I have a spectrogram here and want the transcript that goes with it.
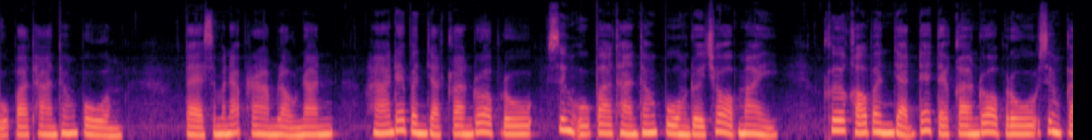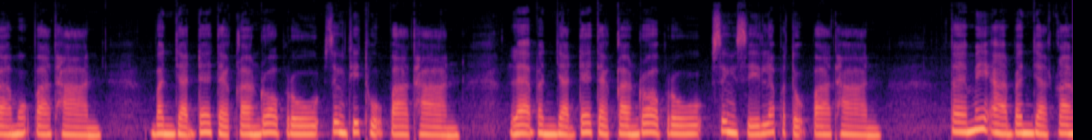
อุปาทานทั้งปวง แต่สมณพราหมณ์เหล่านั้น หาได้บัญญัติการรอบรู้ ซึ่งอุปาทานทั้งปวงโดยชอบไม่ คือเขาบัญญัติได้แต่การรอบรู้ ซึ่งกามุปาทาน บัญญัติได้แต่การรอบรู้ ซึ่งทิฏฐุปาทาน และบัญญัติได้แต่การรอบรู้ ซึ่งศีลปตุปาทาน แต่ไม่อาจบัญญัติการ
